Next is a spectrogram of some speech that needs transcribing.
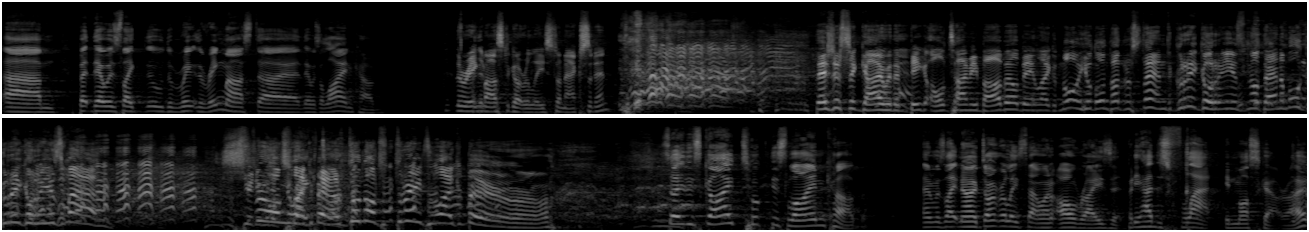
Um, but there was like the, the, ring, the ringmaster, there was a lion cub. the ringmaster got released on accident. There's just a guy with a big old timey barbell being like, No, you don't understand. Grigory is not animal, Grigory is man. Strong like bear, do not treat like bear. So this guy took this lion cub and was like, no, don't release that one, I'll raise it. But he had this flat in Moscow, right?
